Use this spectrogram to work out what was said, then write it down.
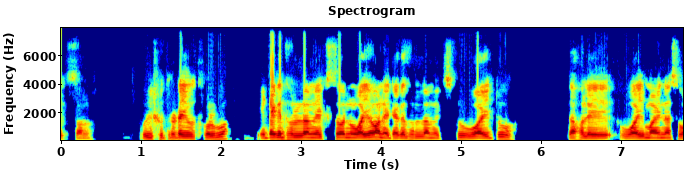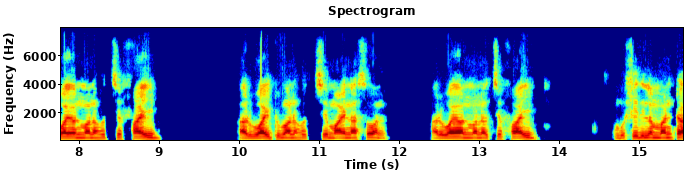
x one ওই সূত্রটা ইউজ করব। এটাকে ধরলাম এক্স ওয়ান ওয়াই ওয়ান এটাকে ধরলাম এক্স টু ওয়াই টু তাহলে ওয়াই মাইনাস ওয়াই ওয়ান মানে হচ্ছে ফাইভ আর ওয়াই টু মানে হচ্ছে মাইনাস ওয়ান আর ওয়াই ওয়ান মানে হচ্ছে ফাইভ বসিয়ে দিলাম মানটা।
